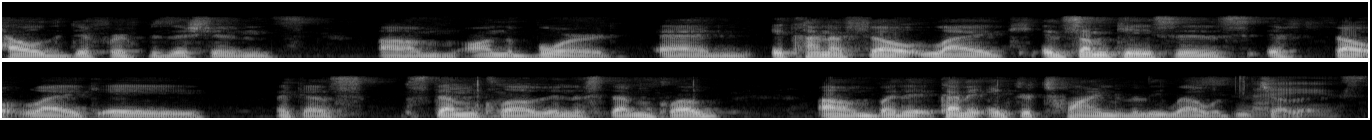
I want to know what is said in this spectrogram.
held different positions um, on the board, and it kind of felt like, in some cases, it felt like a like a STEM club in a STEM club, um, but it kind of intertwined really well with each other. Nice.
